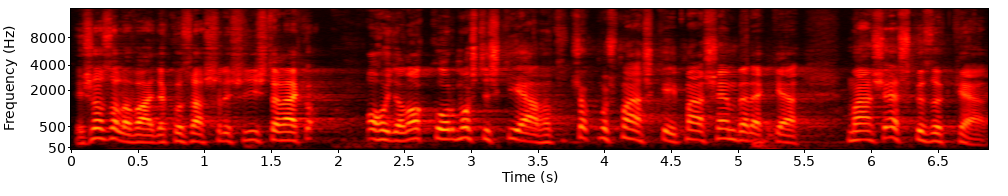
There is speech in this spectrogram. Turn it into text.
És azzal a vágyakozással is, hogy Isten ahogyan akkor, most is kiállhat, csak most másképp, más emberekkel, más eszközökkel,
